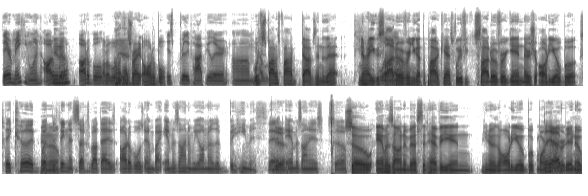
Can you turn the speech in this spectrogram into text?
they're making one? Audible. You know? Audible. Audible. Oh, yeah. that's right, Audible. It's really popular. Um, What if I- Spotify dives into that? You know how you can slide Well- over and you got the podcast. What if you slide over again? There's your audio books. They could, but know? the thing that sucks about that is Audible is owned by Amazon, and we all know the behemoth that Yeah. Amazon is. So So Amazon invested heavy in you know the audio book market have or you been. know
